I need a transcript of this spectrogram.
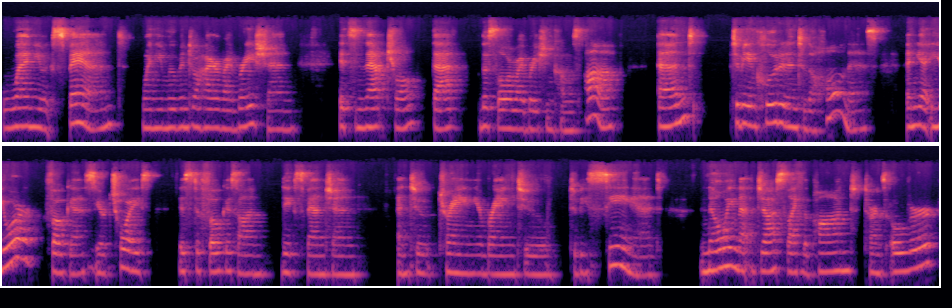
when you expand, when you move into a higher vibration, it's natural that the slower vibration comes up and to be included into the wholeness. And yet, your focus, your choice is to focus on the expansion and to train your brain to, to be seeing it knowing that just like the pond turns over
